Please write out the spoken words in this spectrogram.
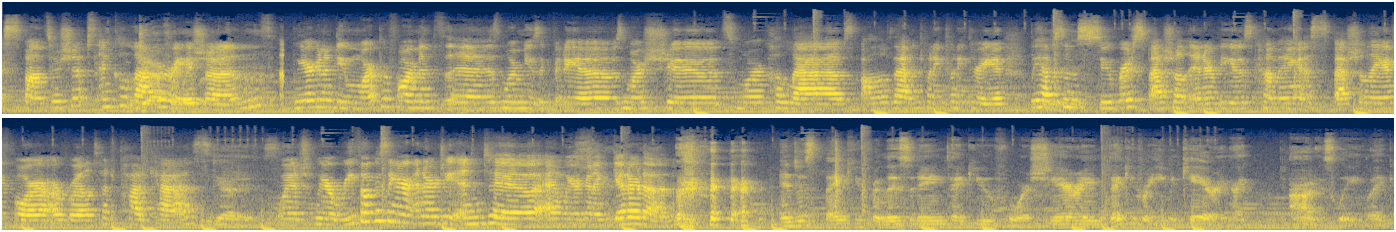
sponsorships and collaborations. We are gonna do more performances, more music videos, more shoots, more collabs, all of that in 2023. We have some super special interviews coming, especially for our Royal Touch podcast. yes. which we are refocusing our energy into and we are going to get her done. And just thank you for listening. Thank you for sharing. Thank you for even caring. Like honestly, like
